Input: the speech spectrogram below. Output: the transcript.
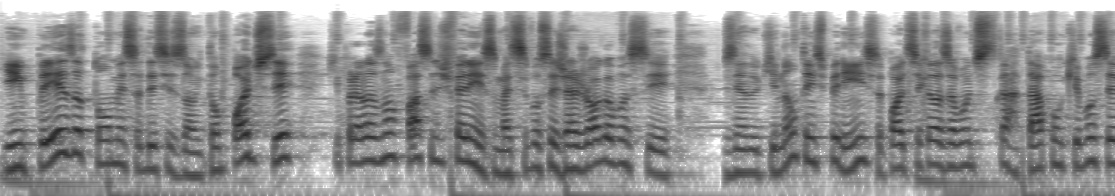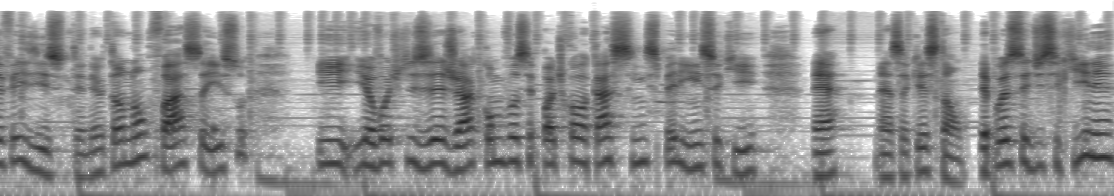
e a empresa tome essa decisão. Então pode ser que para elas não faça diferença, mas se você já joga você dizendo que não tem experiência, pode ser que elas já vão descartar porque você fez isso, entendeu? Então não faça isso. E, e, eu vou te dizer já como você pode colocar sim experiência aqui, né, nessa questão. Depois você disse aqui, né,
